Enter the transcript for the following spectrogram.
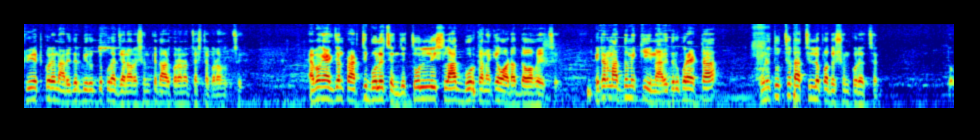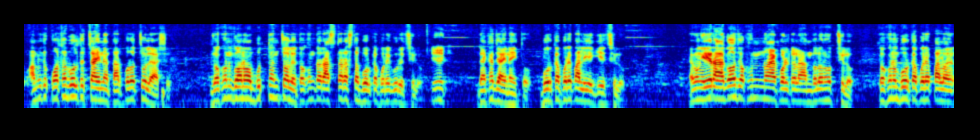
ক্রিয়েট করে নারীদের বিরুদ্ধে পুরো জেনারেশনকে দাঁড় করানোর চেষ্টা করা হচ্ছে। এবং একজন প্রার্থী বলেছেন যে চল্লিশ লাখ বোরকা নাকি অর্ডার দেওয়া হয়েছে। এটার মাধ্যমে কি নারীদের উপরে একটা উনি তুচ্ছ তাচ্ছিল্য প্রদর্শন করেছেন? তো আমি তো কথা বলতে চাই না তারপরও চলে আসে। যখন গণ অভ্যুত্থান চলে তখন তো রাস্তা রাস্তা বোরকা পরে ঘুরেছিল। দেখা যায় নাই তো বোরকা পরে পালিয়ে গিয়েছিল। এবং এর আগেও যখন নয়াপল্টলে আন্দোলন হচ্ছিল তখনও বোরকা পরে পালায়ন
